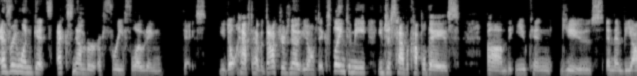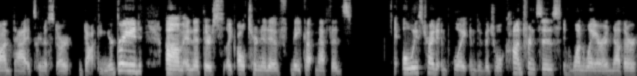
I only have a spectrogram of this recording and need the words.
everyone gets X number of free floating days. You don't have to have a doctor's note. You don't have to explain to me. You just have a couple days um, that you can use. And then beyond that, it's going to start docking your grade um, and that there's like alternative makeup methods. I always try to employ individual conferences in one way or another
